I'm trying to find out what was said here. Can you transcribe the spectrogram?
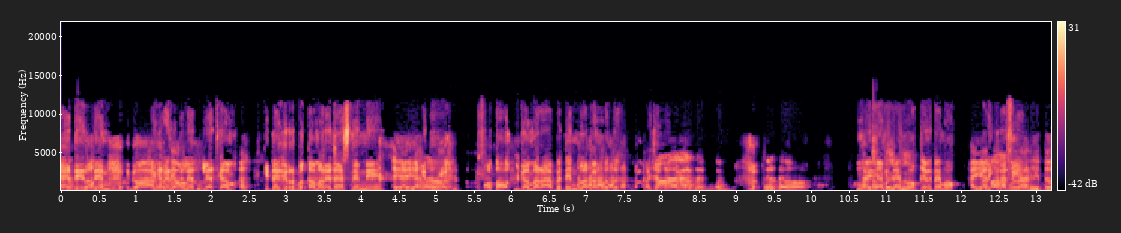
Eh Tin, Tin. Gua Ini kan ngerti, kita Om. lihat lihat kam kita gerbek kamarnya Dustin nih. iya iya Itu foto gambar apa Tin belakang lu tuh? Oh, Pajangan. kan. Tuh tuh. Enggak, yang di tembok, yang di tembok. Kaligrafi. Al-Quran itu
